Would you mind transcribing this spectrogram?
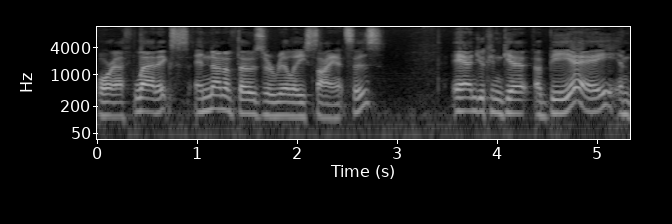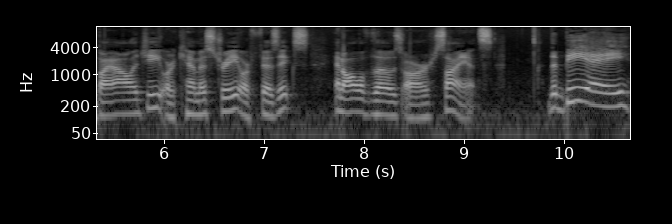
or athletics, and none of those are really sciences. And you can get a BA in biology or chemistry or physics, and all of those are science. The BA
